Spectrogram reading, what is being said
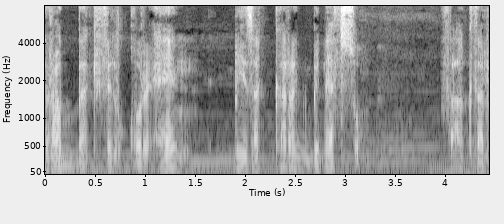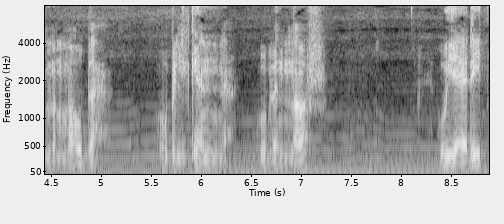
ربك في القرآن بيذكرك بنفسه في أكتر من موضع وبالجنة وبالنار؟ ويا ريت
